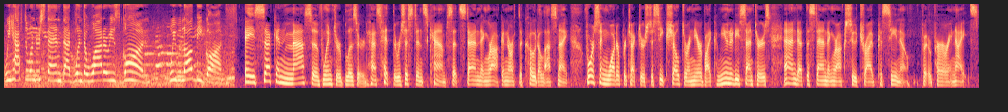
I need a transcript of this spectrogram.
We have to understand that when the water is gone, we will all be gone. A second massive winter blizzard has hit the resistance camps at Standing Rock in North Dakota last night, forcing water protectors to seek shelter in nearby community centers and at the Standing Rock Sioux Tribe Casino, Prairie Knights.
